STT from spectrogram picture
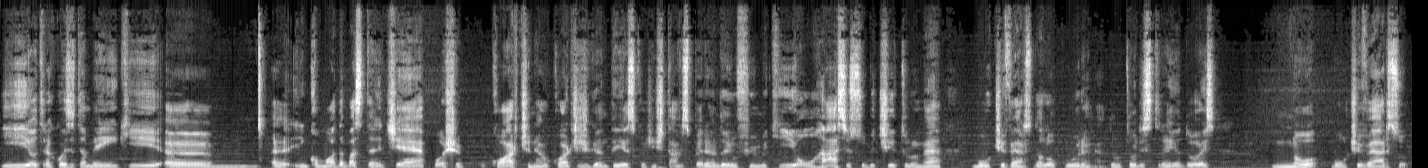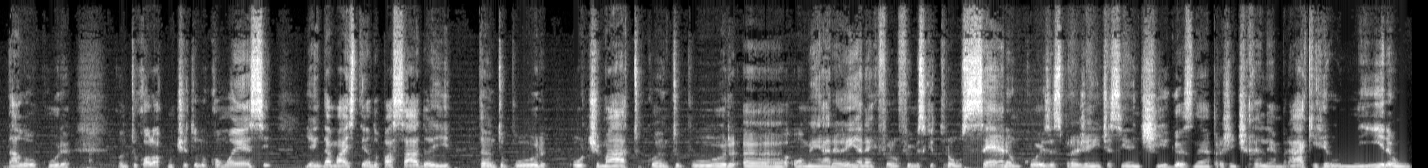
E outra coisa também que uh, incomoda bastante é, poxa, o corte, né? O corte gigantesco. A gente estava esperando aí um filme que honrasse o subtítulo, né? Multiverso da Loucura, né? Doutor Estranho 2 no Multiverso da Loucura. Quando tu coloca um título como esse, e ainda mais tendo passado aí tanto por Ultimato quanto por uh, Homem-Aranha, né, que foram filmes que trouxeram coisas pra gente assim antigas, né, pra gente relembrar, que reuniram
